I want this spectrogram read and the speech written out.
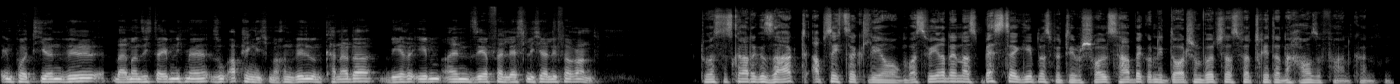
importieren will, weil man sich da eben nicht mehr so abhängig machen will. Und Kanada wäre eben ein sehr verlässlicher Lieferant. Du hast es gerade gesagt, Absichtserklärung. Was wäre denn das beste Ergebnis, mit dem Scholz, Habeck und die deutschen Wirtschaftsvertreter nach Hause fahren könnten?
